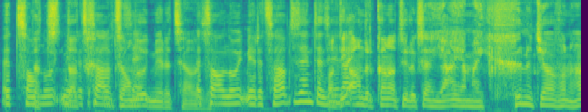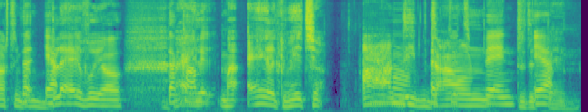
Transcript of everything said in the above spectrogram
Het zal nooit meer dat, hetzelfde het zal zijn. nooit meer hetzelfde het zal nooit meer hetzelfde zijn. Want die ander kan natuurlijk zeggen, ja, ja, maar ik gun het jou van harte, ik ben ja. blij voor jou. Maar kan. eigenlijk, maar eigenlijk weet je, ah, Mm, deep het doet down pijn. doet het Ja. pijn.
